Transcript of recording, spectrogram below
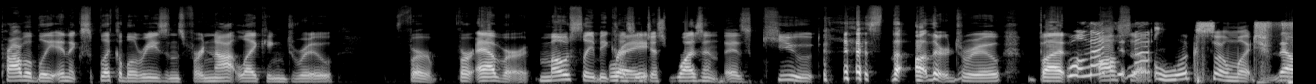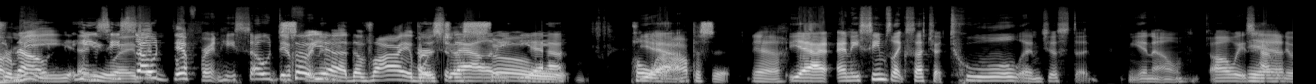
probably inexplicable reasons for not liking Drew for forever. Mostly because he just wasn't as cute as the other Drew, but Well, not also not look so much no, for no, me he's, anyway. he's so different. He's so different. so yeah, the vibe was just so yeah. polar Yeah. opposite. Yeah. Yeah, and he seems like such a tool and just a, you know, always Yeah. having to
